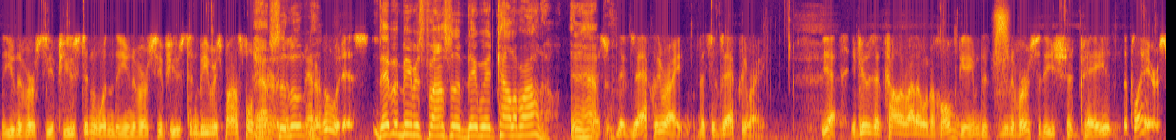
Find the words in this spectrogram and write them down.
the University of Houston, wouldn't the University of Houston be responsible? Sure, Absolutely. No matter who it is, they would be responsible if they were at Colorado. And it happened. That's exactly right. That's exactly right. Yeah, if it was at Colorado in a home game, the university should pay the players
